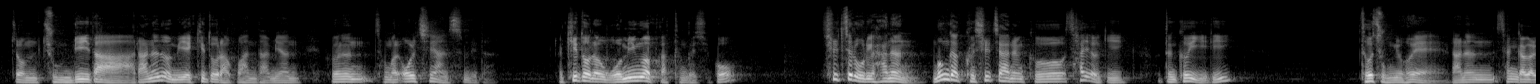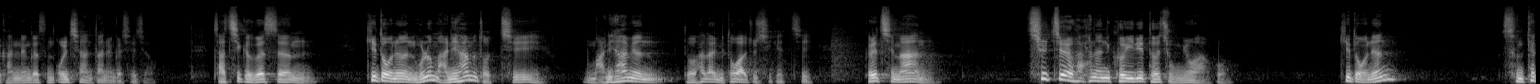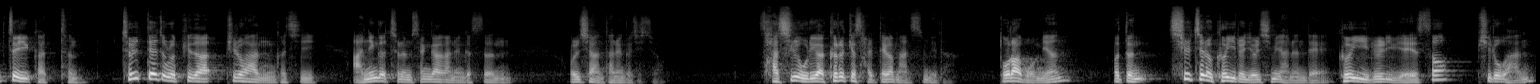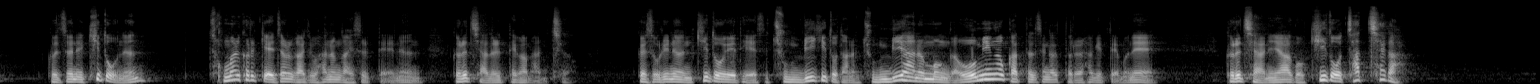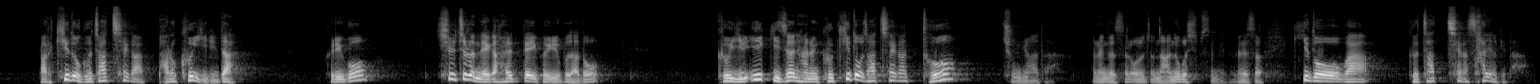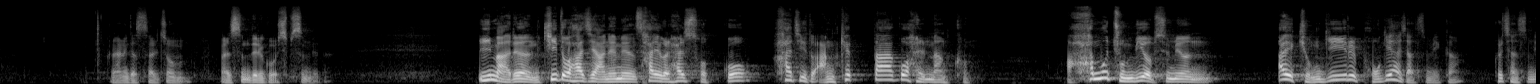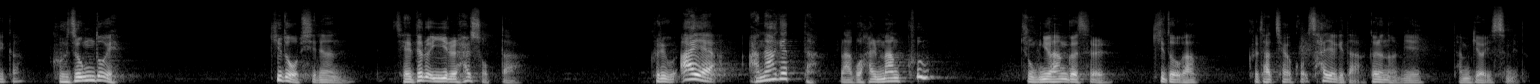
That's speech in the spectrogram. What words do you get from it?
좀 준비다라는 의미의 기도라고 한다면 그거는 정말 옳지 않습니다. 기도는 워밍업 같은 것이고 실제로 우리가 하는 뭔가 그 실제 하는 그 사역이 어떤 그 일이 더 중요해 라는 생각을 갖는 것은 옳지 않다는 것이죠. 자칫 그것은 기도는 물론 많이 하면 좋지. 많이 하면 더 하나님이 도와주시겠지. 그렇지만 실제 하는 그 일이 더 중요하고 기도는 선택적 같은 절대적으로 필요한 것이 아닌 것처럼 생각하는 것은 옳지 않다는 것이죠. 사실 우리가 그렇게 살 때가 많습니다. 돌아보면 어떤 실제로 그 일을 열심히 하는데 그 일을 위해서 필요한 그 전에 기도는 정말 그렇게 애정을 가지고 하는가 했을 때는 그렇지 않을 때가 많죠. 그래서 우리는 기도에 대해서 준비 기도다는 준비하는 뭔가 워밍업 같은 생각들을 하기 때문에 그렇지 아니하고 기도 자체가 바로 기도 그 자체가 바로 그 일이다. 그리고 실제로 내가 할때그 일보다도 그 일이 있기 전에 하는 그 기도 자체가 더 중요하다라는 것을 오늘 좀 나누고 싶습니다. 그래서 기도가 그 자체가 사역이다. 라는 것을 좀 말씀드리고 싶습니다. 이 말은 기도하지 않으면 사역을 할 수 없고 하지도 않겠다고 할 만큼 아무 준비 없으면 아예 경기를 포기하지 않습니까? 그렇지 않습니까? 그 정도의 기도 없이는 제대로 이 일을 할 수 없다. 그리고 아예 안 하겠다라고 할 만큼 중요한 것을 기도가 그 자체가 곧 사역이다. 그런 의미에 담겨 있습니다.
